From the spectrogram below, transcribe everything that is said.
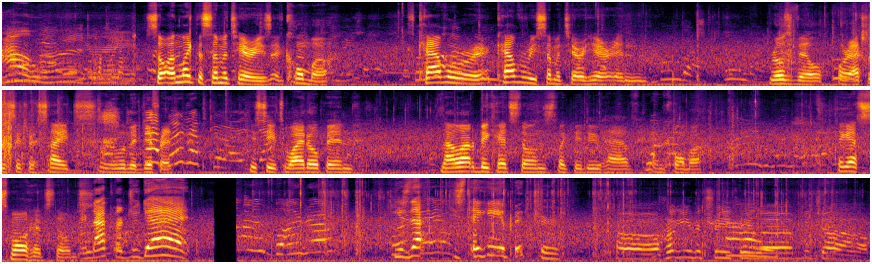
Ow. So unlike the cemeteries at Colma, Cavalry, Cavalry Cemetery here in Roseville, or actually Citrus Heights, is a little bit different. You see it's wide open. Not a lot of big headstones like they do have in Colma. They got small headstones. And that's what you get. He's at, he's taking a picture. Oh, hugging the tree, Caleb. Good job.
